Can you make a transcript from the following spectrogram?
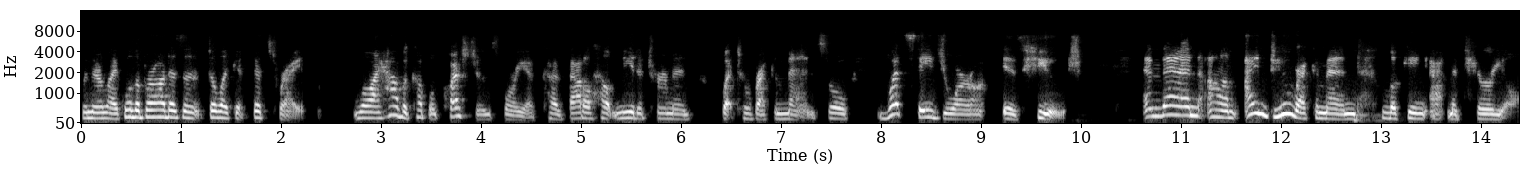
when they're like, "Well, the bra doesn't feel like it fits right." Well, I have a couple questions for you because that'll help me determine what to recommend. So, what stage you are on is huge. And then um, I do recommend looking at material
